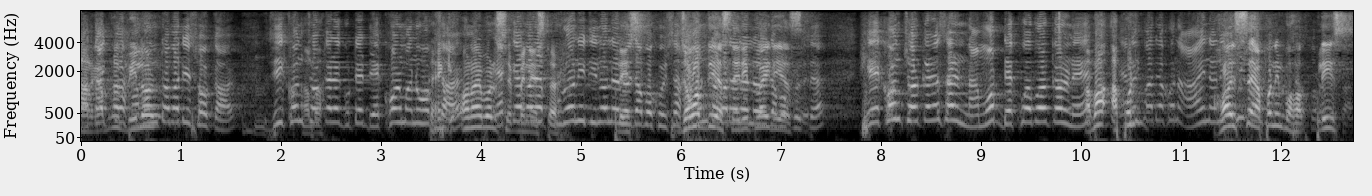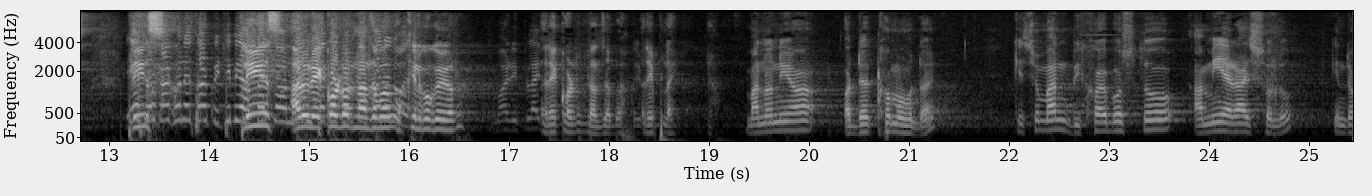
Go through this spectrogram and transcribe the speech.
নালাগে, আপোনাৰ বিলৰ- চৰকাৰ যিখন চৰকাৰে গোটেই দেশৰ মানুহক একেবাৰে পুৰণি দিনলৈ লৈ যাব খুজিছে জবাব দি আছে, সামন্তবাদলৈ দি আছে। সেইখন চৰকাৰে ছাৰ নামত দেখুৱাবৰ কাৰণে আপুনি- আইন হৈছে আপুনি বহক প্লিজ প্লিজ প্লিজ আৰু ৰেকৰ্ডত নাযাব উকিল গগৈৰ। ৰেকৰ্ডত নাযাব ৰিপ্লাই মাননীয় অধ্যক্ষ মহোদয় কিছুমান বিষয়বস্তু আমি এৰাই চলোঁ কিন্তু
